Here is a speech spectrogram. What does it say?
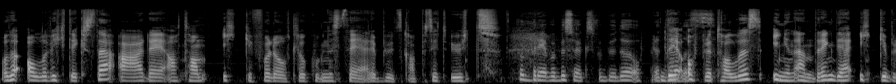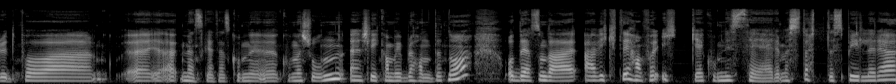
Og det aller viktigste er det at han ikke får lov til å kommunisere budskapet sitt ut. For brev- og besøksforbudet opprettholdes? Det opprettholdes. Ingen endring. Det er ikke brudd på uh, menneskerettighetskonvensjonen, uh, slik han blir behandlet nå. Og det som der er viktig, han får ikke kommunisere med støttespillere,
